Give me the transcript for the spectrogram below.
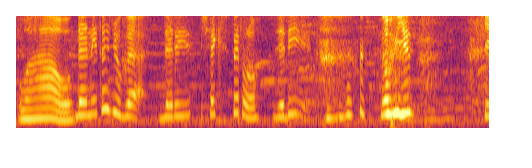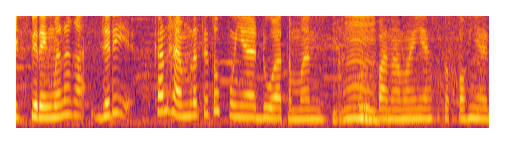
Wow. Dan itu juga dari Shakespeare loh. Jadi Oh yes. Shakespeare yang mana kak? jadi kan Hamlet itu punya dua teman. Aku lupa namanya. Tokohnya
